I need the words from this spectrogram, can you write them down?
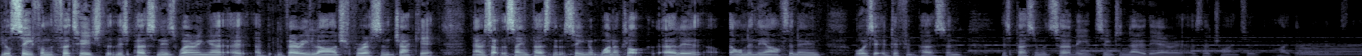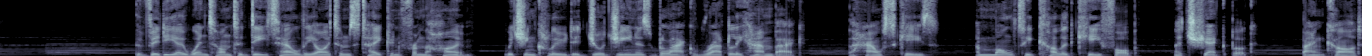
you'll see from the footage that this person is wearing a, a, a, very large fluorescent jacket. Now, is that the same person that was seen at one o'clock earlier on in the afternoon, or is it a different person? This person would certainly seem to know the area as they're trying to hide their identity. The video went on to detail the items taken from the home, which included Georgina's black Radley handbag, the house keys, a multicoloured key fob, a checkbook, bank card,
